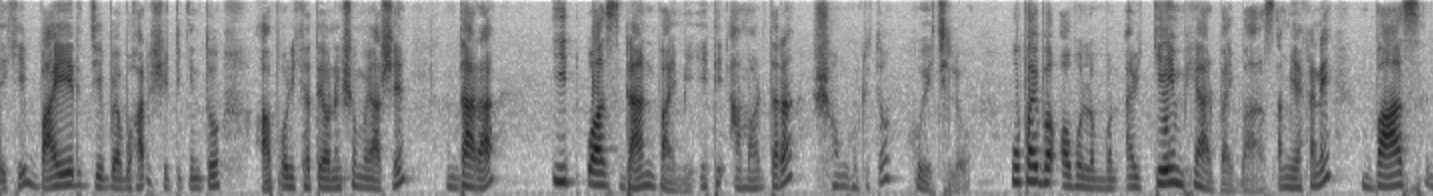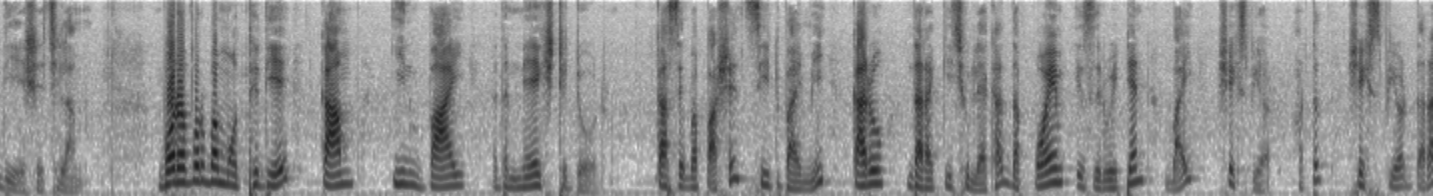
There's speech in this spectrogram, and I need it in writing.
দেখি, বাইয়ের যে ব্যবহার সেটি কিন্তু পরীক্ষাতে অনেক সময় আসে, দ্বারা, ইট ওয়াজ ডান বাই মি এটি আমার দ্বারা সংগঠিত হয়েছিল। উপায় বা অবলম্বন আমি কেম হেয়ার বাই বাস আমি এখানে বাস দিয়ে এসেছিলাম। বরাবর বা মধ্যে দিয়ে come in by the next door কাছে বা পাশে সিট বাই মি কারও দ্বারা কিছু লেখা the poem is written by Shakespeare অর্থাৎ শেক্সপিয়র দ্বারা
